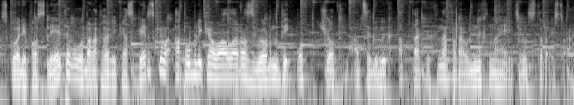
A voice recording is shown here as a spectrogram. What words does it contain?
Вскоре после этого лаборатория Касперского опубликовала развернутый отчет о целевых атаках, направленных на эти устройства.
